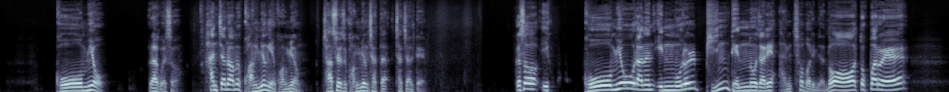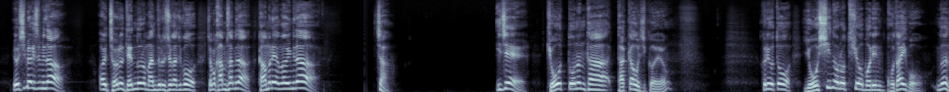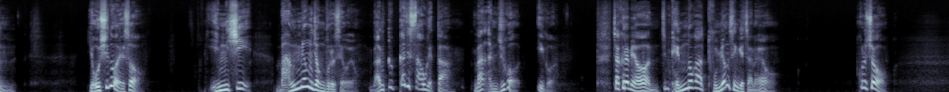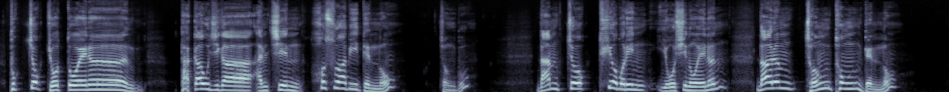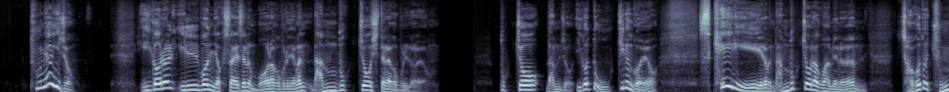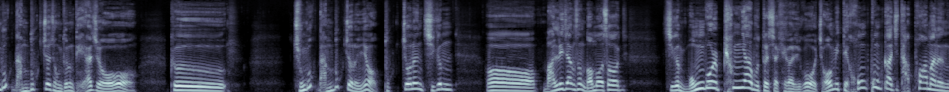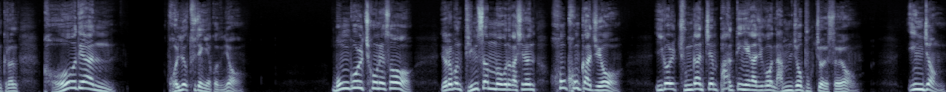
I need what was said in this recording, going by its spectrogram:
고묘라고 해서 한자로 하면 광명이에요. 광명. 자수에서 광명 찾다 찾자 할 때. 그래서 이 고묘라는 인물을 빈 덴노 자리에 앉혀버립니다. 너 똑바로 해. 열심히 하겠습니다. 어, 저를 덴노로 만들어주셔가지고 정말 감사합니다. 가문의 영광입니다. 자, 이제 교토는 다 가까워질 거예요. 그리고 또 요시노로 튀어버린 고다이고는 요시노에서 임시 망명 정부를 세워요. 난 끝까지 싸우겠다. 난 안 죽어. 이거. 자, 그러면 지금 덴노가 두 명 생겼잖아요. 그렇죠. 북쪽 교토에는 다카우지가 앉힌 허수아비 덴노 정부, 남쪽 튀어버린 요시노에는 나름 정통 덴노 두 명이죠. 이거를 일본 역사에서는 뭐라고 부르냐면 남북조 시대라고 불러요. 북조, 남조. 이것도 웃기는 거예요. 스케일이 여러분 남북조라고 하면은 적어도 중국 남북조 정도는 돼야죠. 그 중국 남북조는요. 북조는 지금 어 만리장성 넘어서 지금 몽골 평야부터 시작해가지고 저 밑에 홍콩까지 다 포함하는 그런 거대한 권력 투쟁이었거든요. 몽골 촌에서 여러분 딤섬 먹으러 가시는 홍콩까지요. 이걸 중간쯤 반띵해가지고 남조 북조였어요. 인정.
